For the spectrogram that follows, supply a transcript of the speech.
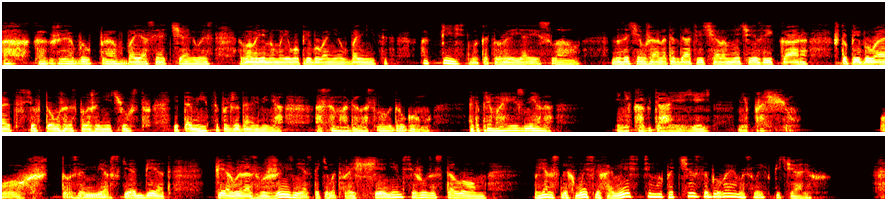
Ах, как же я был прав, боясь и отчаиваясь во время моего пребывания в больнице, а письма, которые я ей слал... Но зачем же она тогда отвечала мне через Икара, что пребывает все в том же расположении чувств и томится, поджидая меня, а сама дала слово другому? Это прямая измена, и никогда я ей не прощу. Ох, что за мерзкий обед! Первый раз в жизни я с таким отвращением сижу за столом. В яростных мыслях о месте мы подчас забываем о своих печалях.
